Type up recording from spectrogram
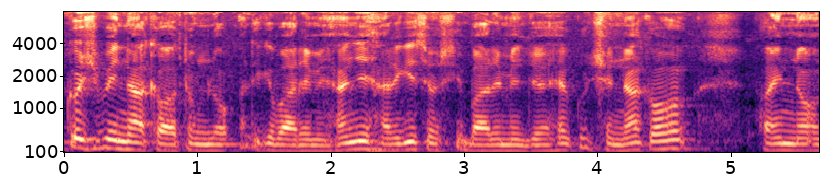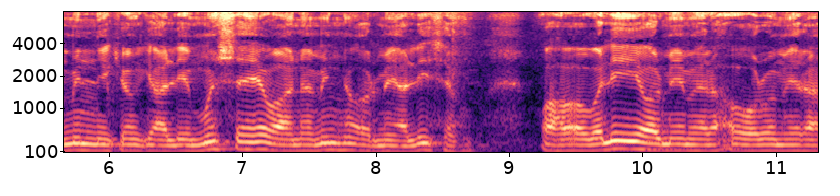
کچھ بھی نہ کہو، تم لوگ علی کے بارے میں۔ ہاں جی ہرگز اس کے بارے میں جو ہے کچھ نہ کہو۔ فن امن نے کیونکہ علی مجھ سے ہے وہ امن اور میں علی سے ہوں۔ وہ ولی اور میں میرا اور وہ میرا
